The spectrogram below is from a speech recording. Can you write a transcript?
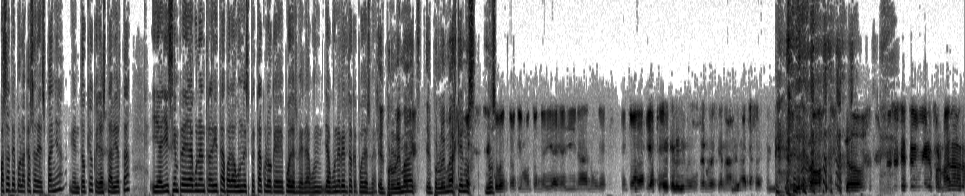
pásate por la Casa de España, en Tokio, que ya está abierta, y allí siempre hay alguna entradita para algún espectáculo que puedes ver, algún, y algún evento que puedes ver. El problema, es- el problema es que nos, Sí, nos- estuve en Tokio un montón de días y allí nada, nunca, en todas las guías que, que le di a mi mujer no decía nada de la casa de España. No, no, no sé si estoy bien informada o no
